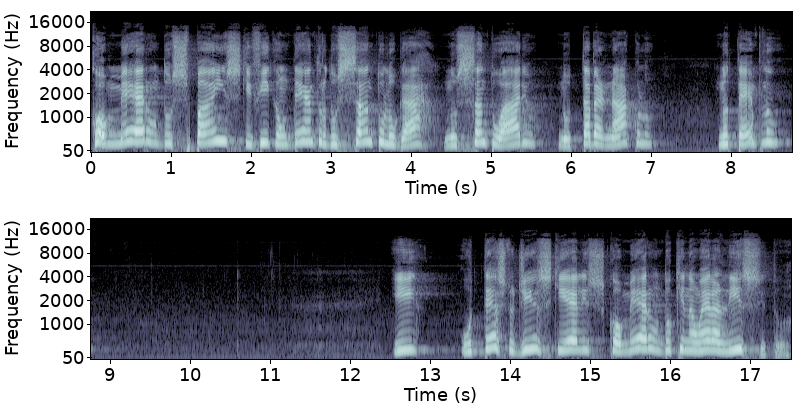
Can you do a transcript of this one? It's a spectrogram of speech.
comeram dos pães que ficam dentro do santo lugar, no santuário, no tabernáculo, no templo. E o texto diz que eles comeram do que não era lícito.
